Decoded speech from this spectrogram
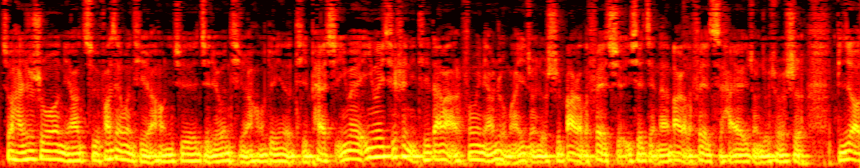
就还是说你要去发现问题，然后你去解决问题，然后对应的提 patch。因为因为其实你提代码分为两种嘛，一种就是 bug 的 fetch，一些简单 bug 的 fetch，还有一种就说是比较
